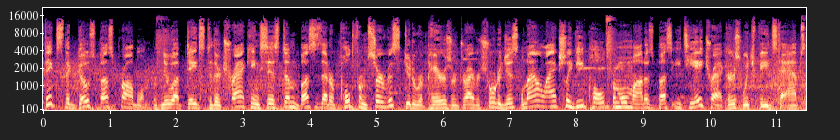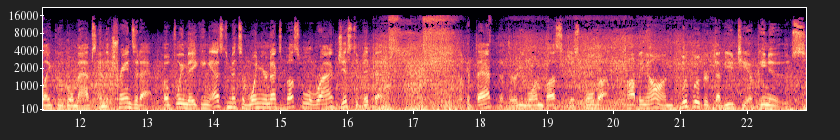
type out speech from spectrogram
fixed the ghost bus problem. With new updates to their tracking system, buses that are pulled from service due to repairs or driver shortages will now actually be pulled from WMATA's bus ETA trackers, which feeds to apps like Google Maps and the Transit app. Hopefully making estimates of when your next bus will arrive just a bit better. Look at that, the 31 bus just pulled up. Hopping on, Luke Lukert, WTOP News.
